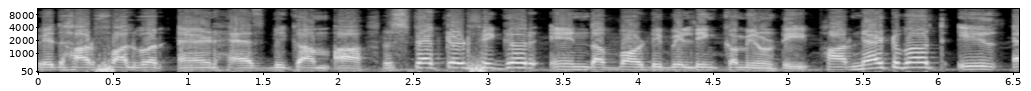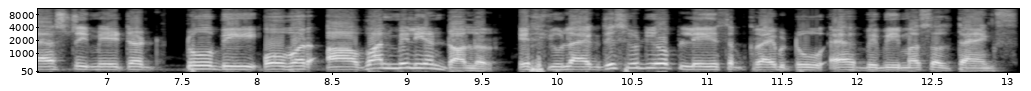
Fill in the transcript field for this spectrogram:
with her followers and has become a respected figure in the bodybuilding community. Her net worth is estimated to be over a $1 million. If you like this video, please subscribe to FBB Muscle. Thanks.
